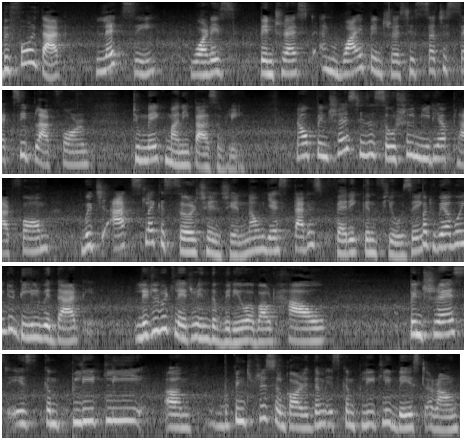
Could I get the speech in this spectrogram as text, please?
Before that, let's see what is Pinterest and why Pinterest is such a sexy platform to make money passively. Now, Pinterest is a social media platform which acts like a search engine. Now, yes, that is very confusing, but we are going to deal with that a little bit later in the video about how Pinterest is completely, um, the Pinterest algorithm is completely based around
